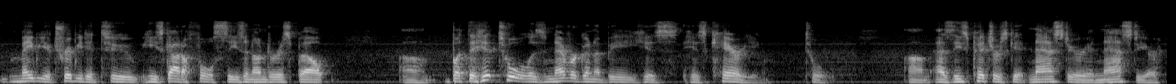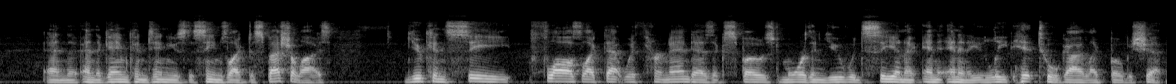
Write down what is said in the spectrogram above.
maybe attributed to he's got a full season under his belt um, but the hit tool is never going to be his his carrying tool. Um, as these pitchers get nastier and nastier, and the and the game continues, it seems like to specialize. You can see flaws like that with Hernandez exposed more than you would see in, a, in, in an elite hit tool guy like Bo Bichette.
